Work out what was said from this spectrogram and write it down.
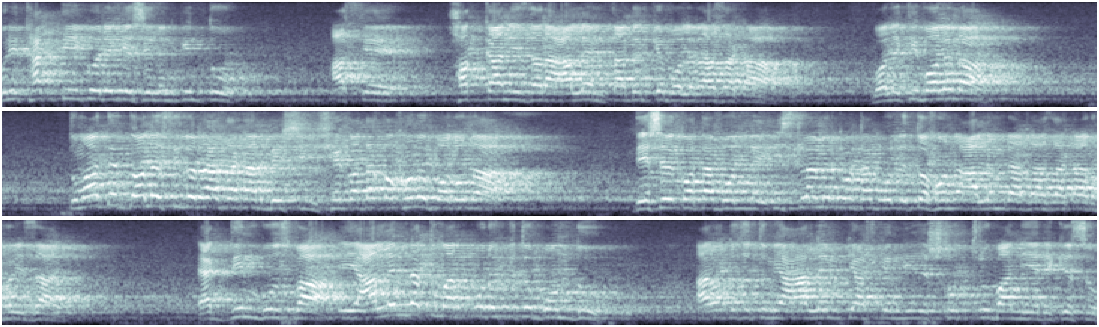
উনি থাকতেই করে গেছিলেন, কিন্তু আজকে হক্কানি যারা আলেম, তাদেরকে বলে রাজাকার। বলে কি বলে না? তোমাদের দলে ছিল রাজাকার বেশি, সে কথা কখনো বলো না। দেশের কথা বললে, ইসলামের কথা বললে তখন আলেমরা রাজাকার হয়ে যায়। একদিন বুঝবা, এই আলেমরা তোমার প্রকৃত বন্ধু। আর অথচ তুমি আলেমকে আজকে নিজের শত্রু বানিয়ে রেখেছো।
